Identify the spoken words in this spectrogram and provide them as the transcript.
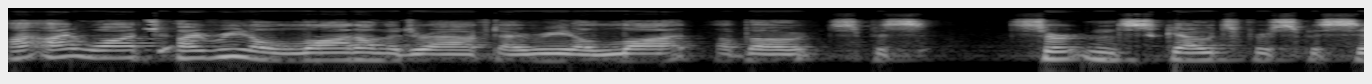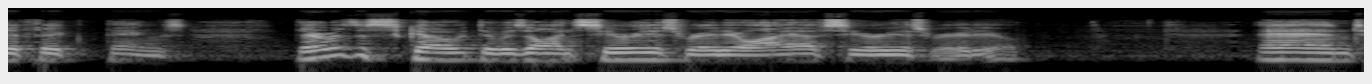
I, I, watch, I read a lot on the draft. I read a lot about certain scouts for specific things. There was a scout that was on Sirius Radio. I have Sirius Radio, and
